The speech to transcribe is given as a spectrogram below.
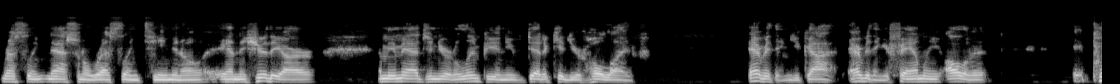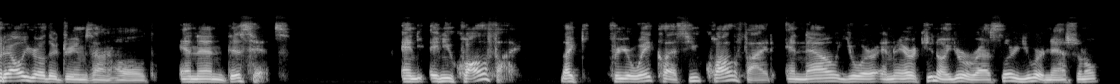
wrestling national wrestling team, you know, and here they are. I mean, imagine you're an Olympian. You've dedicated your whole life, everything you got, everything, your family, all of it. it put all your other dreams on hold, and then this hits, and and you qualify. Like for your weight class. You qualified, and now you're and Eric, you know, you're a wrestler. You were national,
